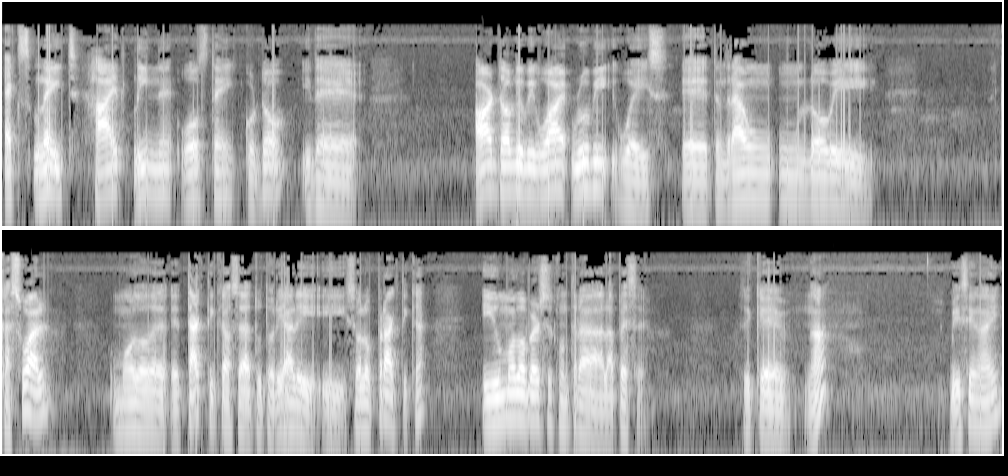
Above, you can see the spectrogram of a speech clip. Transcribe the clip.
X Late, Hyde, Line, Wolstein, Kurdo y de RWBY Ruby Ways. Eh, tendrá un, lobby casual, un modo de, táctica, o sea, tutorial y, solo práctica, y un modo versus contra la PC. Así que, ¿no? dicen ahí.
